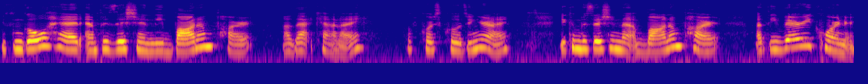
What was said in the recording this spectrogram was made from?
you can go ahead and position the bottom part of that cat eye, of course closing your eye. You can position that bottom part at the very corner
